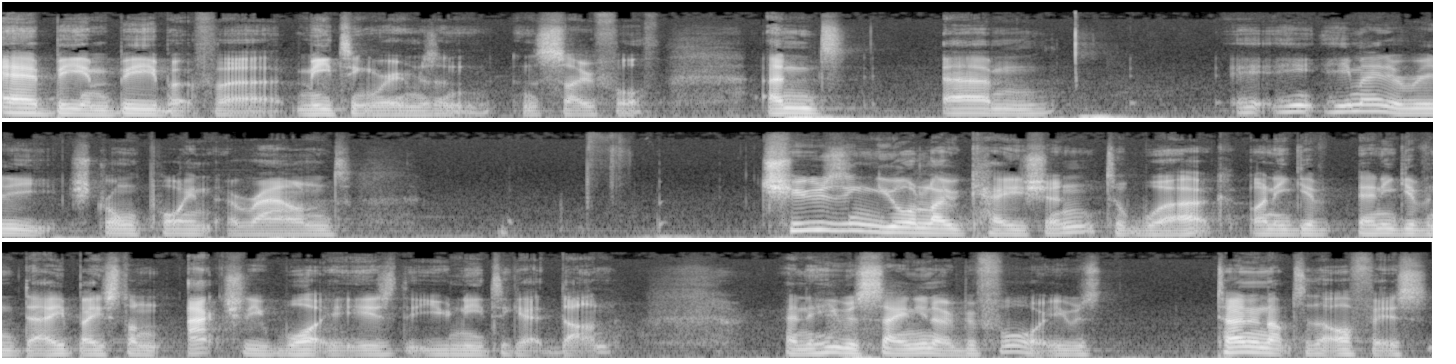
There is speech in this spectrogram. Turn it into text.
Airbnb but for meeting rooms and and so forth. And um, he, he made a really strong point around choosing your location to work on any, give, any given day based on actually what it is that you need to get done. And he was saying, you know, before he was turning up to the office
